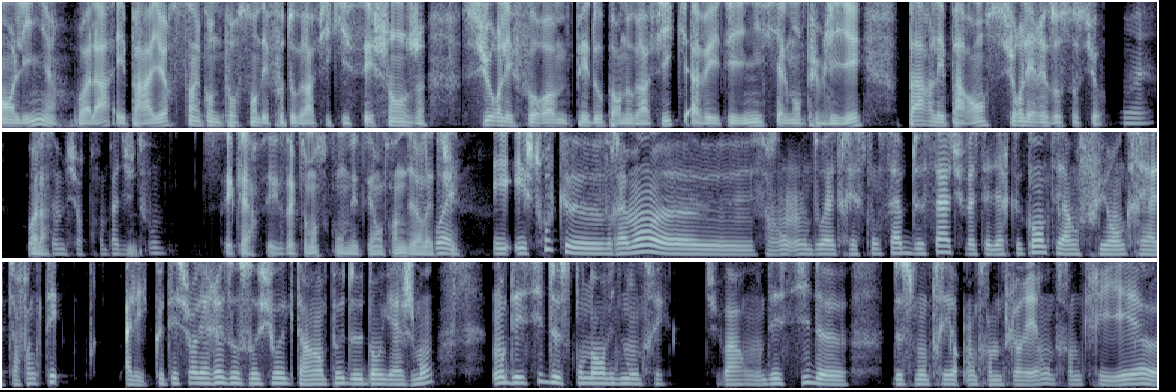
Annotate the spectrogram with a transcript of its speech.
en ligne, voilà. Et par ailleurs, 50% des photographies qui s'échangent sur les forums pédopornographiques avaient été initialement publiées par les parents sur les réseaux sociaux. Ouais. Voilà. Ça me surprend pas du tout. C'est clair, c'est exactement ce qu'on était en train de dire là-dessus. Ouais. Et, je trouve que vraiment, euh, on doit être responsable de ça, tu vois. C'est-à-dire que quand tu es influent, créateur, enfin, que tu allez, que es sur les réseaux sociaux et que tu as un peu de- d'engagement, on décide de ce qu'on a envie de montrer. Tu vois, on décide euh, de se montrer en train de pleurer, en train de crier, euh,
